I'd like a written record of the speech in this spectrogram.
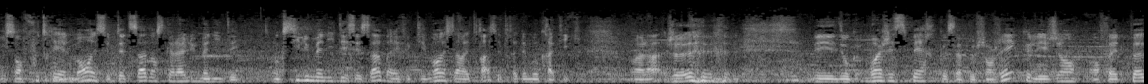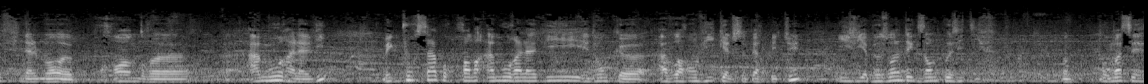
ils s'en foutent réellement et c'est peut-être ça dans ce cas-là l'humanité. Donc si l'humanité c'est ça, ben, effectivement elle s'arrêtera, c'est très démocratique. Voilà, je... Mais donc moi j'espère que ça peut changer, que les gens en fait peuvent finalement euh, prendre euh, amour à la vie, mais que pour ça, pour prendre amour à la vie et donc euh, avoir envie qu'elle se perpétue, il y a besoin d'exemples positifs. Donc pour moi c'est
